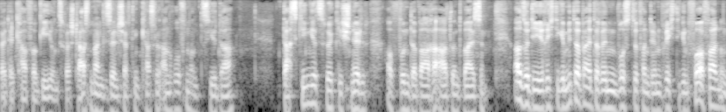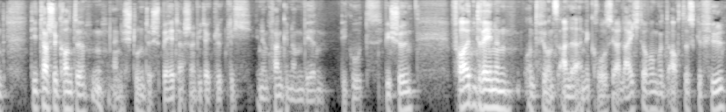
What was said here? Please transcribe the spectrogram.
bei der KVG unserer Straßenbahngesellschaft in Kassel anrufen und siehe da, das ging jetzt wirklich schnell auf wunderbare Art und Weise. Also die richtige Mitarbeiterin wusste von dem richtigen Vorfall und die Tasche konnte hm, eine Stunde später schon wieder glücklich in Empfang genommen werden. Wie gut, wie schön. Freudentränen und für uns alle eine große Erleichterung und auch das Gefühl,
